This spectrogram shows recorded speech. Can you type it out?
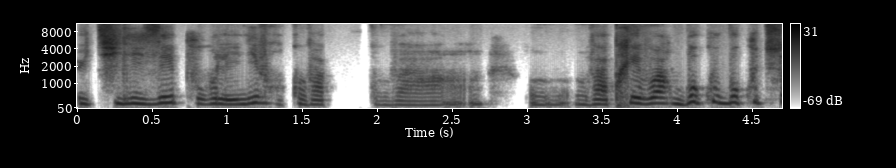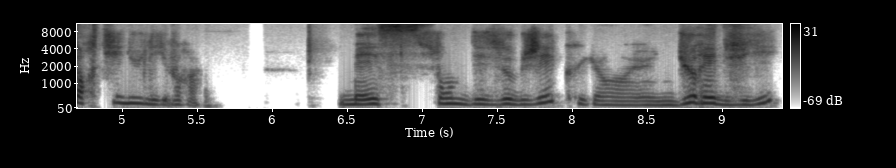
utilisée pour les livres qu'on va, prévoir beaucoup, beaucoup de sorties du livre mais ce sont des objets qui ont une durée de vie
